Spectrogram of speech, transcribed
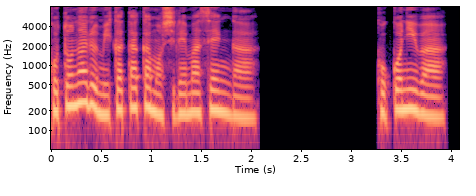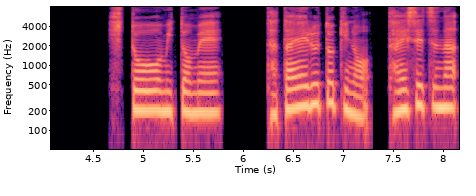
異なる見方かもしれませんが、ここには人を認め、称える時の大切な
